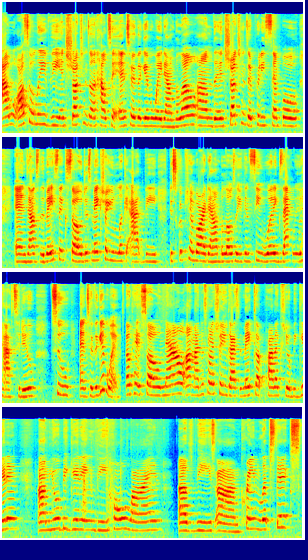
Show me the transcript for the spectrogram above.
I will also leave the instructions on how to enter the giveaway down below. Um, the instructions are pretty simple and down to the basics, so just make sure you look at the description bar down below so you can see what exactly you have to do to enter the giveaway. Okay, so now um, I just want to show you guys the makeup products you'll be getting. Um, you'll be getting the whole line of these um, cream lipsticks.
